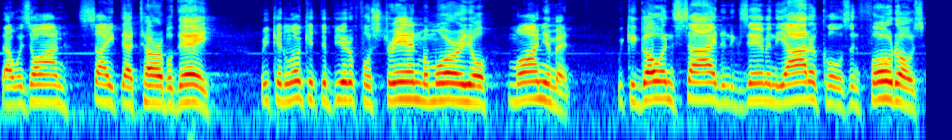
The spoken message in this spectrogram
that was on site that terrible day. We can look at the beautiful Strand Memorial Monument. We can go inside and examine the articles and photos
